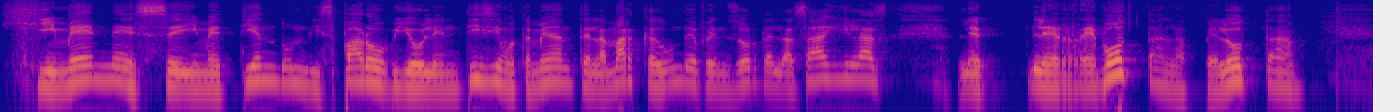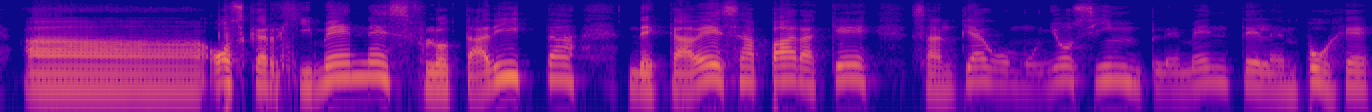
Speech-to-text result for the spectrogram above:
Jiménez y metiendo un disparo violentísimo también ante la marca de un defensor de las Águilas, le le rebota la pelota a Oscar Jiménez, flotadita de cabeza para que Santiago Muñoz simplemente la empuje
